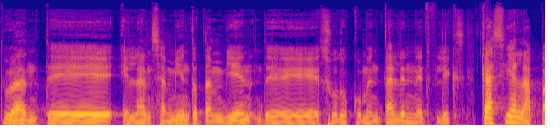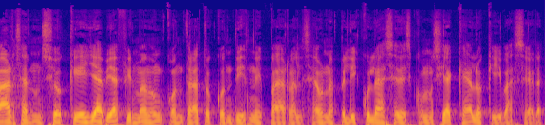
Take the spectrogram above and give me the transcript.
durante el lanzamiento también de su documental en Netflix. Casi a la par se anunció que ella había firmado un contrato con Disney para realizar una película. Se desconocía qué era lo que iba a hacer.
